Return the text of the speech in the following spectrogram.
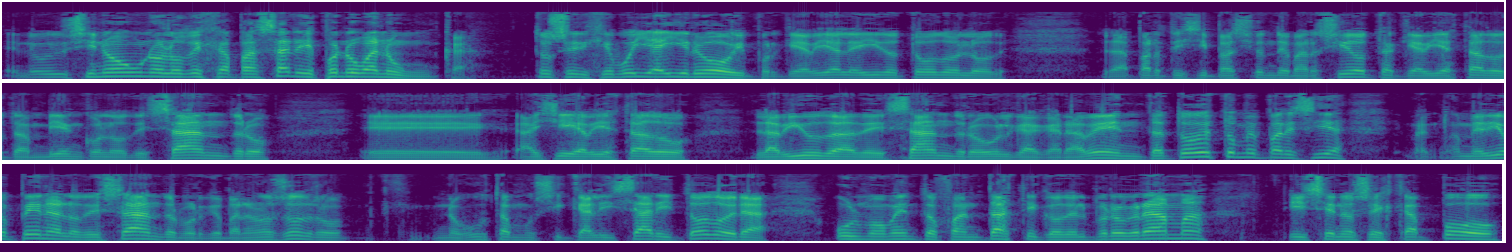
eh, si no uno lo deja pasar y después no va nunca. Entonces dije, voy a ir hoy, porque había leído todo lo de la participación de Marciota, que había estado también con lo de Sandro, eh, allí había estado la viuda de Sandro, Olga Caraventa. Todo esto me parecía, me dio pena lo de Sandro, porque para nosotros nos gusta musicalizar y todo, era un momento fantástico del programa y se nos escapó.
